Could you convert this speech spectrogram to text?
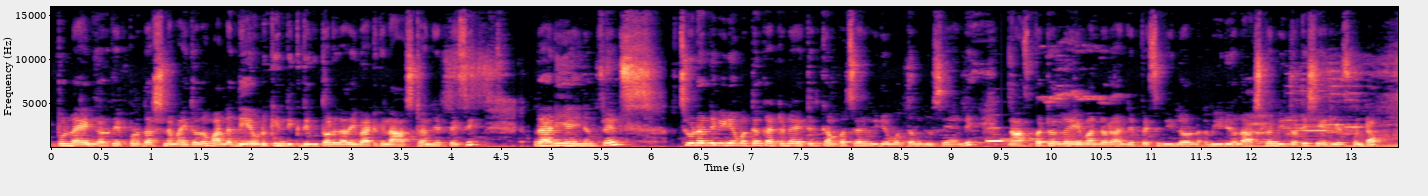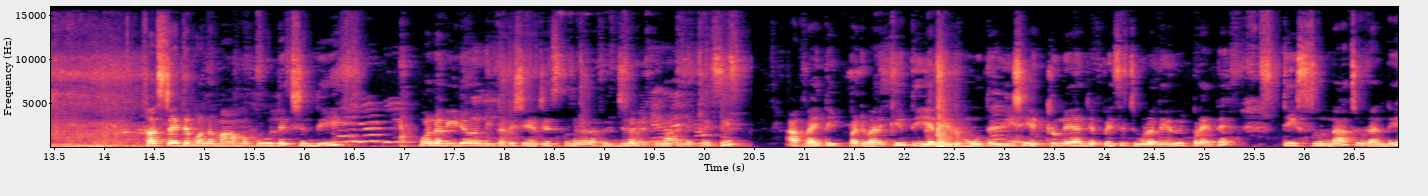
ఇప్పుడు లైన్ కడితే ఎప్పుడు దర్శనం అవుతుందో మళ్ళీ దేవుడు కిందికి దిగుతాడు కదా వాటికి లాస్ట్ అని చెప్పేసి. రెడీ అయినాం ఫ్రెండ్స్. చూడండి వీడియో మొత్తం కంటిన్యూ అవుతుంది. కంపల్సరీ వీడియో మొత్తం చూసేయండి. హాస్పిటల్లో ఏమన్నారు అని చెప్పేసి వీడియో వీడియో లాస్ట్లో మీతోటి షేర్ చేసుకుంటా. ఫస్ట్ అయితే మొన్న మా అమ్మ పూలు తెచ్చింది. మొన్న వీడియోలో మీతోటి షేర్ చేసుకున్నా కదా ఫ్రిడ్జ్లో పెట్టినా అని చెప్పేసి. అవి అయితే ఇప్పటి వరకు తీయలేదు. మూత తీసి ఎట్లున్నాయని చెప్పేసి చూడలేదు. ఇప్పుడైతే తీస్తున్నా చూడండి.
